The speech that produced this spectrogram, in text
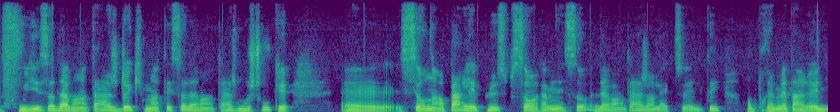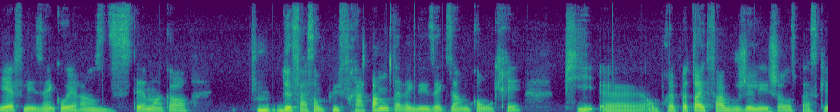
fouiller ça davantage, documenter ça davantage. Moi, je trouve que, heu, si on en parlait plus, puis si on ramenait ça davantage dans l'actualité, on pourrait mettre en relief les incohérences du système encore de façon plus frappante avec des exemples concrets. Puis, heu, on pourrait peut-être faire bouger les choses parce que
